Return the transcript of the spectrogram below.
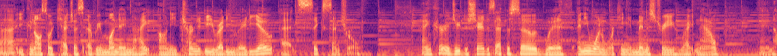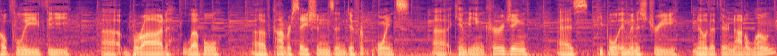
Uh, you can also catch us every Monday night on Eternity Ready Radio at 6 Central. I encourage you to share this episode with anyone working in ministry right now, and hopefully, the uh, broad level of conversations and different points uh, can be encouraging as people in ministry know that they're not alone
